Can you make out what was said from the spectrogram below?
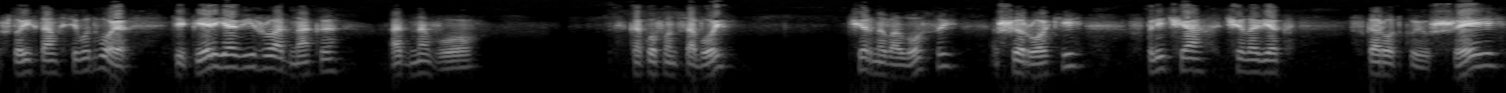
что их там всего двое. Теперь я вижу, однако, одного. Каков он собой? Черноволосый, широкий, в плечах человек, с короткой шеей,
